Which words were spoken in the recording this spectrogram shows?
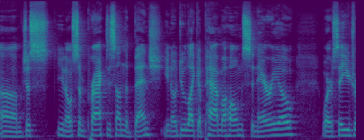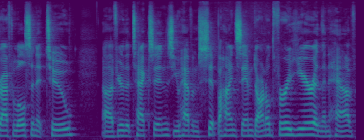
um, just, you know, some practice on the bench, you know, do like a Pat Mahomes scenario where say you draft Wilson at two uh, if you're the Texans, you have him sit behind Sam Darnold for a year and then have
